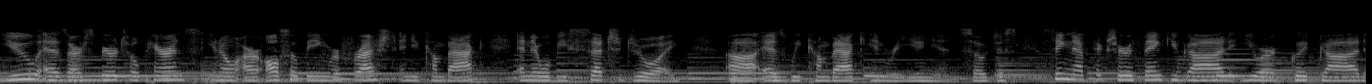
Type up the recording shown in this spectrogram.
you as our spiritual parents, you know, are also being refreshed, and you come back, and there will be such joy uh, as we come back in reunion. So just seeing that picture, thank you, God. You are a good God,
